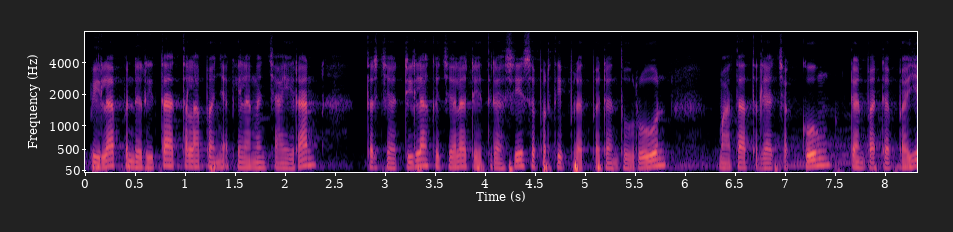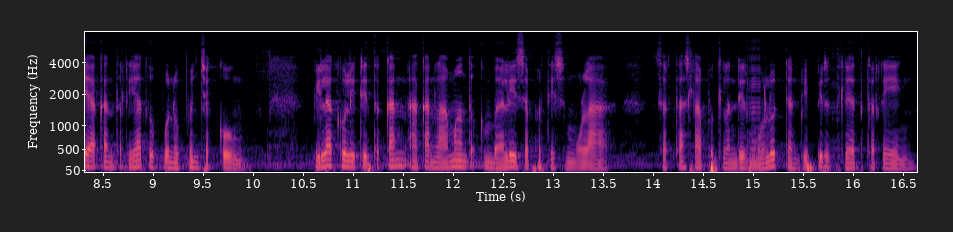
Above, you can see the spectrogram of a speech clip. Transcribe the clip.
Bila penderita telah banyak kehilangan cairan, terjadilah gejala dehidrasi seperti berat badan turun, mata terlihat cekung, dan pada bayi akan terlihat ubun-ubun cekung. Bila kulit ditekan akan lama untuk kembali seperti semula, serta selaput lendir mulut dan bibir terlihat kering.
